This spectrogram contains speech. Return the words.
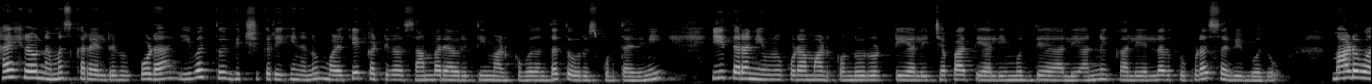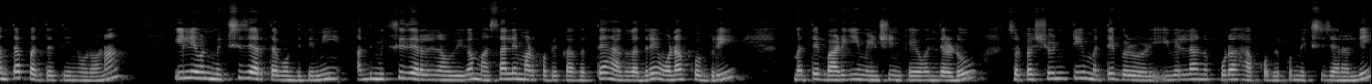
ಹಾಯ್, ಹಲೋ, ನಮಸ್ಕಾರ ಎಲ್ರಿಗೂ ಕೂಡ. ಇವತ್ತು ವೀಕ್ಷಕರಿಗೆ ನಾನು ಮೊಳಕೆ ಕಟ್ಟಿರೋ ಸಾಂಬಾರು ಯಾವ ರೀತಿ ಮಾಡ್ಕೋಬೋದು ಅಂತ ತೋರಿಸ್ಕೊಡ್ತಾ ಇದ್ದೀನಿ. ಈ ಥರ ನೀವು ಕೂಡ ಮಾಡಿಕೊಂಡು ರೊಟ್ಟಿ ಆಗಲಿ, ಚಪಾತಿ ಆಗಲಿ, ಮುದ್ದೆ ಆಗಲಿ ಅನ್ನಕ್ಕಾಗಲಿ ಎಲ್ಲದಕ್ಕೂ ಕೂಡ ಸವಿಬೋದು. ಮಾಡುವಂಥ ಪದ್ಧತಿ ನೋಡೋಣ. ಇಲ್ಲಿ ಒಂದು ಮಿಕ್ಸಿ ಜಾರ್ ತಗೊಂಡಿದ್ದೀನಿ. ಅದು ಮಿಕ್ಸಿ ಜಾರಲ್ಲಿ ನಾವು ಈಗ ಮಸಾಲೆ ಮಾಡ್ಕೋಬೇಕಾಗುತ್ತೆ. ಹಾಗಾದರೆ ಒಣ ಕೊಬ್ಬರಿ, ಮತ್ತು ಬಾಡಿಗೆ ಮೆಣಸಿನ್ಕಾಯಿ ಒಂದೆರಡು, ಸ್ವಲ್ಪ ಶುಂಠಿ ಮತ್ತು ಬೆಳ್ಳುಳ್ಳಿ ಇವೆಲ್ಲನೂ ಕೂಡ ಹಾಕ್ಕೋಬೇಕು ಮಿಕ್ಸಿ ಜಾರಲ್ಲಿ.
